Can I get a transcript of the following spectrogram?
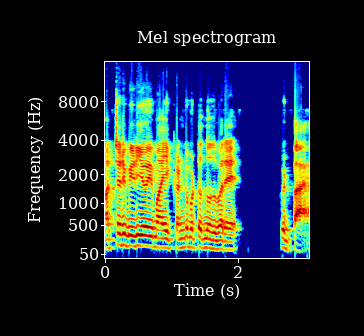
മറ്റൊരു വീഡിയോയുമായി കണ്ടുമുട്ടുന്നതുവരെ ഗുഡ് ബൈ.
